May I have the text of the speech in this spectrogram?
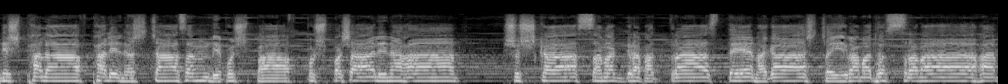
निष्फलाः फलिनश्चासन् विपुष्पाः पुष्पशालिनः। शुष्काः समग्रपत्रास्ते नगाश्चैव मधुस्रवाः।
